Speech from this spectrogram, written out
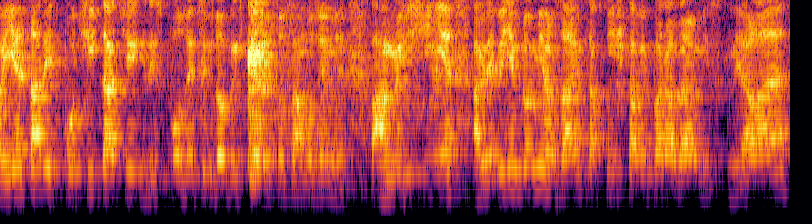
je tady v počítači k dispozici, kdo by chtěl, je to samozřejmě v angličtině. A kdyby někdo měl zájem, ta knížka vypadá velmi skvěle.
